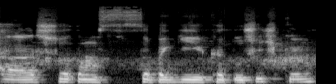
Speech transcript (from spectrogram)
А что там сапоги катушечка?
